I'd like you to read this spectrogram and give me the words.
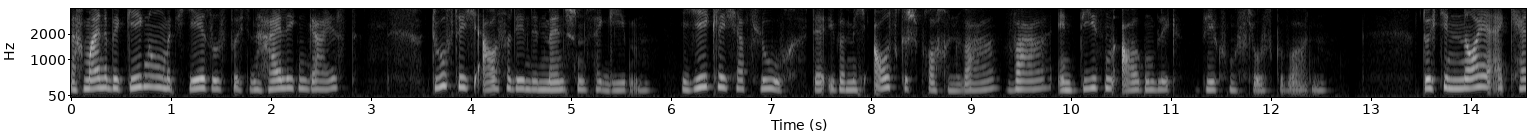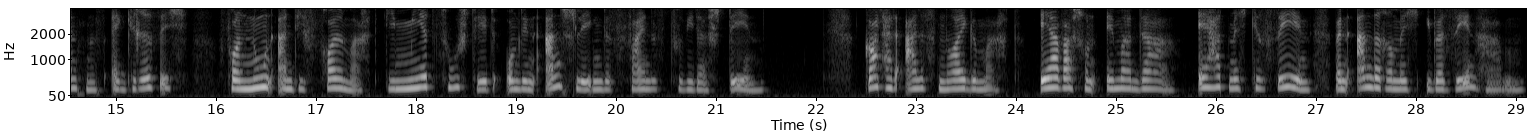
Nach meiner Begegnung mit Jesus durch den Heiligen Geist durfte ich außerdem den Menschen vergeben. Jeglicher Fluch, der über mich ausgesprochen war, war in diesem Augenblick wirkungslos geworden. Durch die neue Erkenntnis ergriff ich von nun an die Vollmacht, die mir zusteht, um den Anschlägen des Feindes zu widerstehen. Gott hat alles neu gemacht. Er war schon immer da. Er hat mich gesehen, wenn andere mich übersehen haben.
